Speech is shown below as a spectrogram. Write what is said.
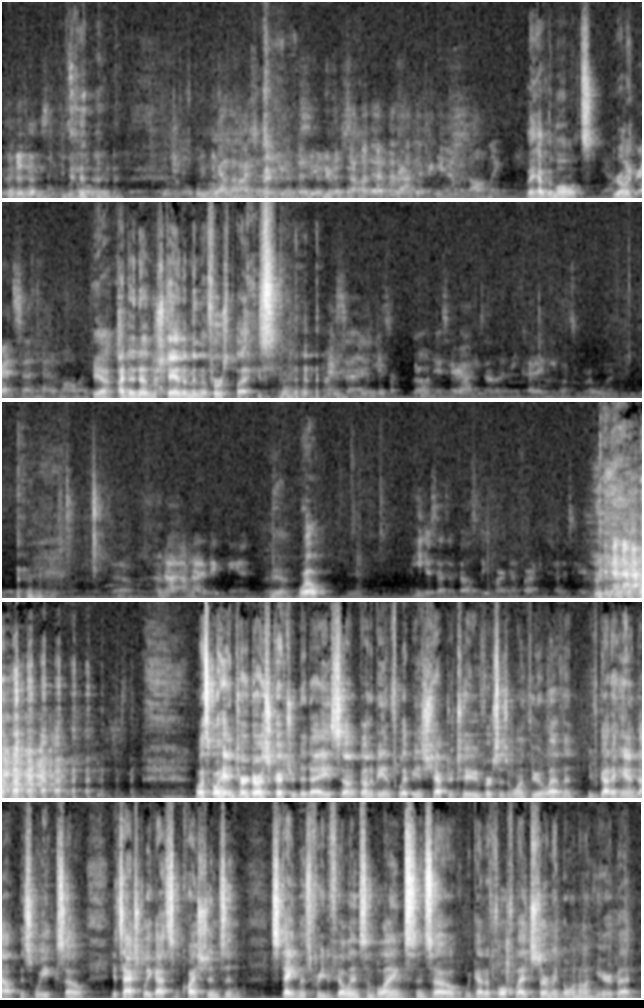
Yeah, the high school kids, some of them around Effingham and Olney. They have the mullets? Yeah, Really? My grandson had a mullet. Yeah, I didn't understand them in the first place. My son is growing his hair out. He's not letting me cut it. He wants to grow one. so I'm not. I'm not a big fan. but yeah, well, He just hasn't fell asleep hard enough where I can cut his hair. Well, let's go ahead and turn to our scripture today. It's uh, going to be in Philippians chapter 2, verses 1 through 11. You've got a handout this week, so it's actually got some questions and statements for you to fill in some blanks. And so we've got a full fledged sermon going on here, but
